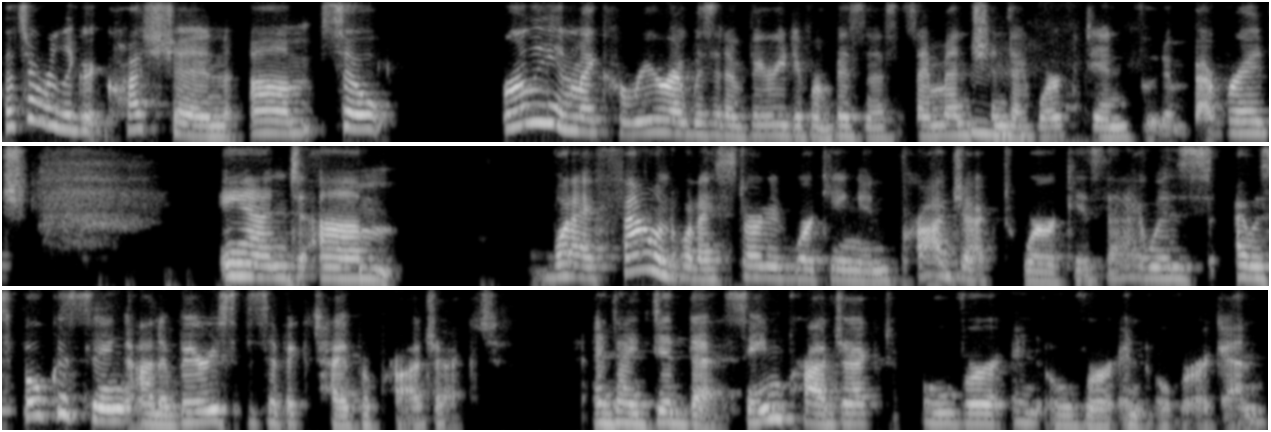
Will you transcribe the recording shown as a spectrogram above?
That's a really great question. Um, so early in my career, I was in a very different business. As I mentioned, mm-hmm. I worked in food and beverage. And um, what I found when I started working in project work is that I was I was focusing on a very specific type of project. And I did that same project over and over and over again.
